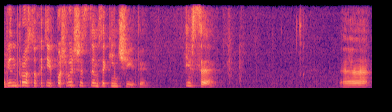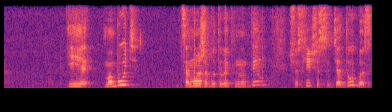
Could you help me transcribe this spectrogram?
Він просто хотів пошвидше з цим закінчити. І все. Е, і, мабуть, це може бути виконано тим, що слідчий суддя Дубас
